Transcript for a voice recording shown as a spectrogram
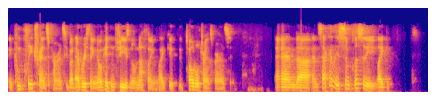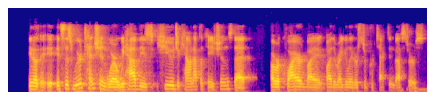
And complete transparency about everything, no hidden fees, no nothing, like it, total transparency. And uh, and secondly, simplicity. Like you know, it, it's this weird tension where we have these huge account applications that are required by by the regulators to protect investors,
